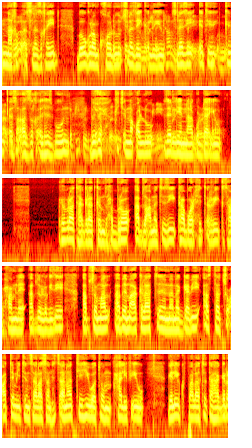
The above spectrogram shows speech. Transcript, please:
እናክፍዐ ስለ ዝኸይድ ብእግሮም ክኸዱ ስለ ዘይክእሉ እዩ። ስለዚ እቲ ክንቀሳቐስ ዝኽእል ህዝቢ እውን ብዙሕ ክጭነቐሉ ዘድልየና ጉዳይ እዩ። ሕቡራት ሃገራት ከም ዝሕብሮ ኣብዚ ዓመት እዚ ካብ ወርሒ ጥሪ ክሳብ ሓምለ ኣብ ዘሎ ግዜ ኣብ ሶማል ኣብ ማእከላት መመገቢ ኣስታት 730 ህፃናት ሂወቶም ሓሊፉ እዩ ገሊኡ ክፋላት እታ ሃገር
